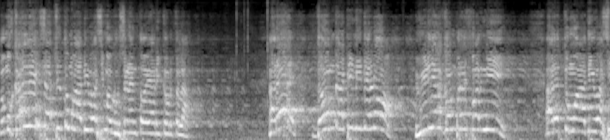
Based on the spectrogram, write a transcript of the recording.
तुम कल हिसाब से तुम आदिवासी में घुसने तैयारी करतला? अरे दम दाटी नहीं देनो वीडियो कॉन्फ्रेंस पर नहीं अरे तुम आदिवासी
